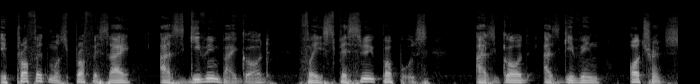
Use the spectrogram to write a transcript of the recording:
a prophet must prophesy as given by God for a specific purpose, as God has given utterance.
